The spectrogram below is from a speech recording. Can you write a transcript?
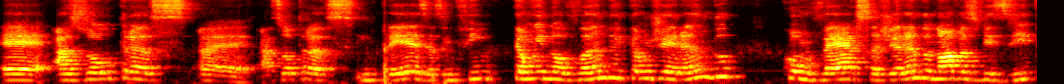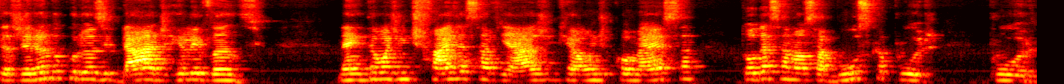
é, as, outras, é, as outras empresas, enfim, estão inovando e estão gerando conversa, gerando novas visitas, gerando curiosidade, relevância. Né? Então a gente faz essa viagem, que é onde começa toda essa nossa busca por, por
